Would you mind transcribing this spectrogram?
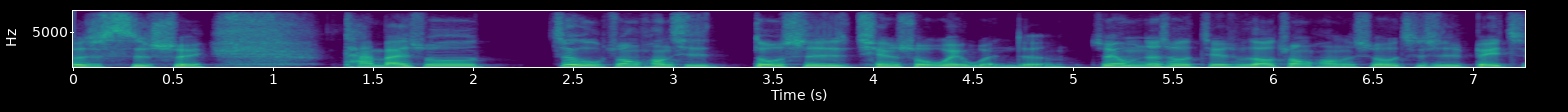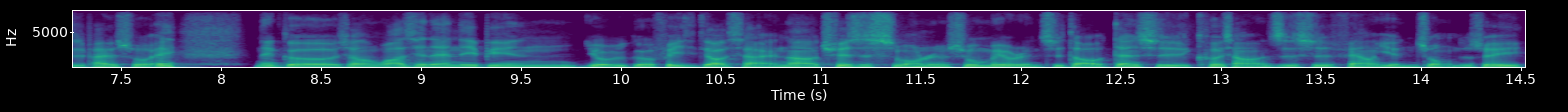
二十四岁。坦白说，这种状况其实都是前所未闻的。所以我们那时候接触到状况的时候，只是被指派说，哎，那个小冬瓜现在那边有一个飞机掉下来，那确实死亡人数没有人知道，但是可想而知是非常严重的。所以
